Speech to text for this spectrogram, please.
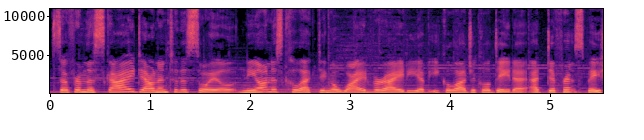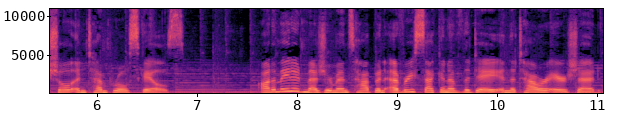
So, from the sky down into the soil, NEON is collecting a wide variety of ecological data at different spatial and temporal scales. Automated measurements happen every second of the day in the tower airshed.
